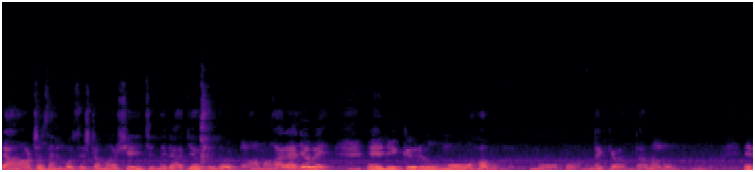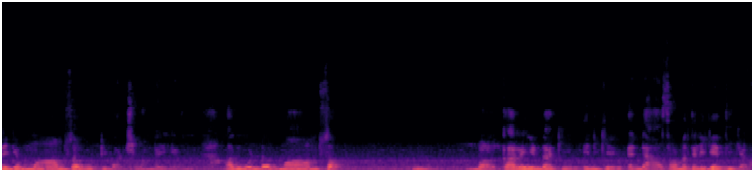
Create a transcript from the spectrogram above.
രാക്ഷസൻ വസിഷ്ഠ മഹർഷി അയച്ചെന്ന് രാജാവിനോട് പറഞ്ഞു ആ മഹാരാജാവേ എനിക്കൊരു മോഹമുണ്ട്. മോഹം? അങ്ങയ്ക്കോ എന്താണാവോ? എനിക്ക് മാംസം കൂട്ടി ഭക്ഷണം കഴിക്കണം അതുകൊണ്ട് മാംസം കറി ഉണ്ടാക്കി എനിക്ക് എന്റെ ആശ്രമത്തിലേക്ക് എത്തിക്കണം.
